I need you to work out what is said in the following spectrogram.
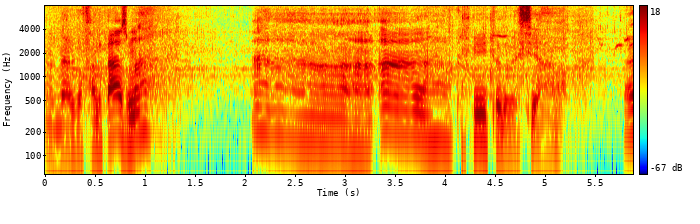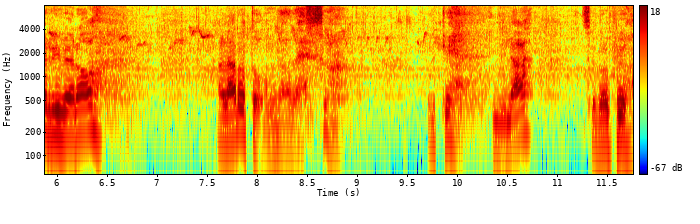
Albergo fantasma? Ah, ah, ho capito dove siamo. Arriverò alla rotonda adesso, perché di là c'è proprio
